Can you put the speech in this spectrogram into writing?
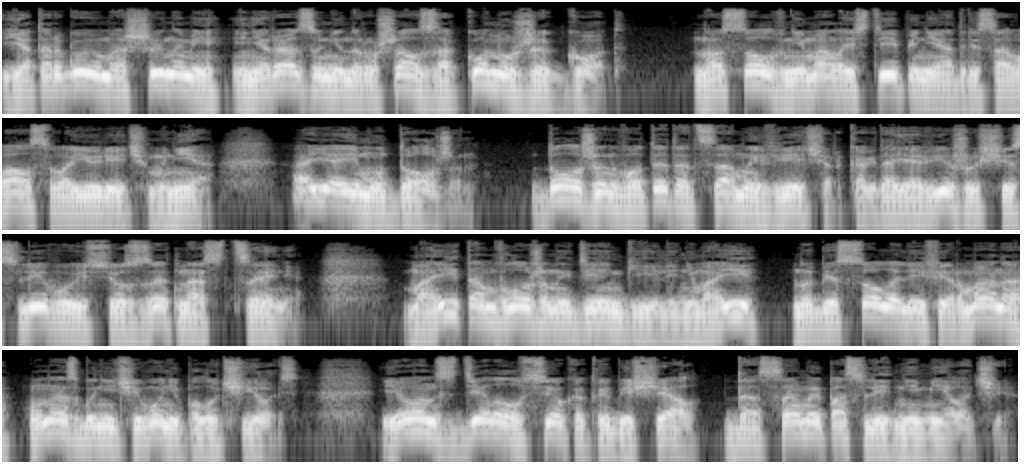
Я торгую машинами и ни разу не нарушал закон уже год. Но Сол в немалой степени адресовал свою речь мне, а я ему должен. Должен вот этот самый вечер, когда я вижу счастливую Сюзет на сцене. Мои там вложены деньги или не мои, но без Сола или Фермана у нас бы ничего не получилось. И он сделал все, как обещал, до самой последней мелочи.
